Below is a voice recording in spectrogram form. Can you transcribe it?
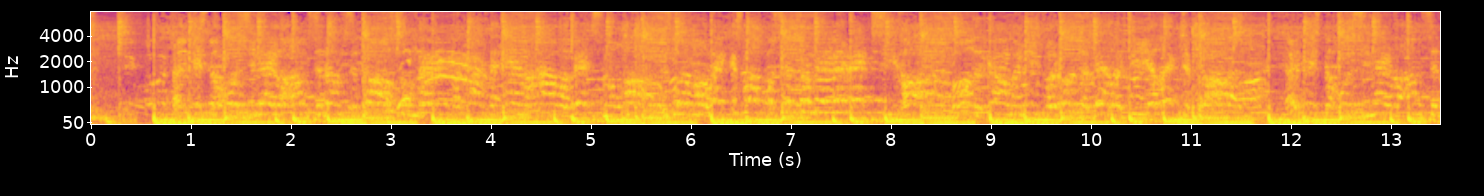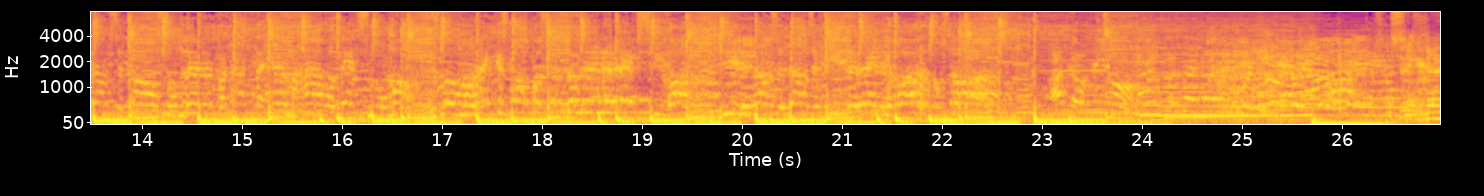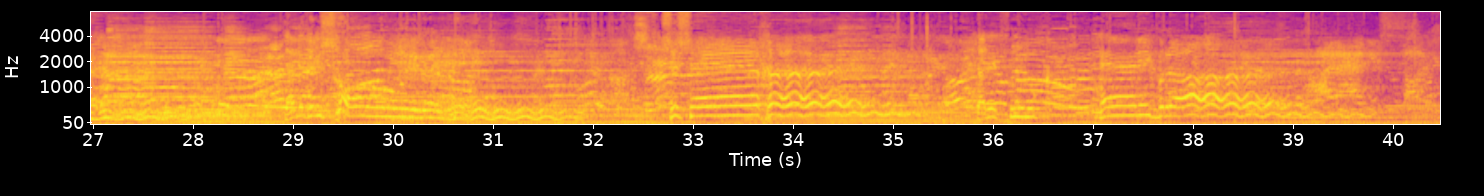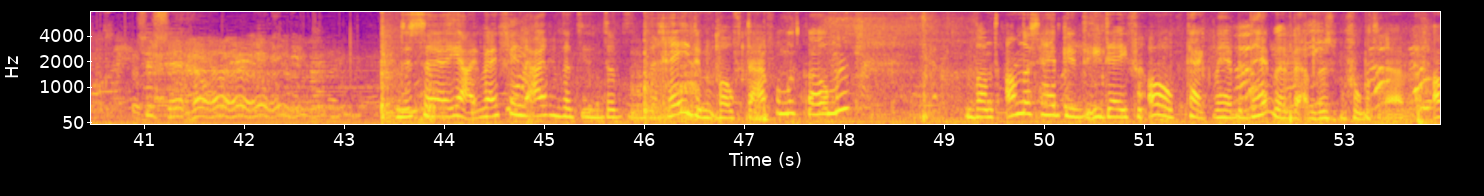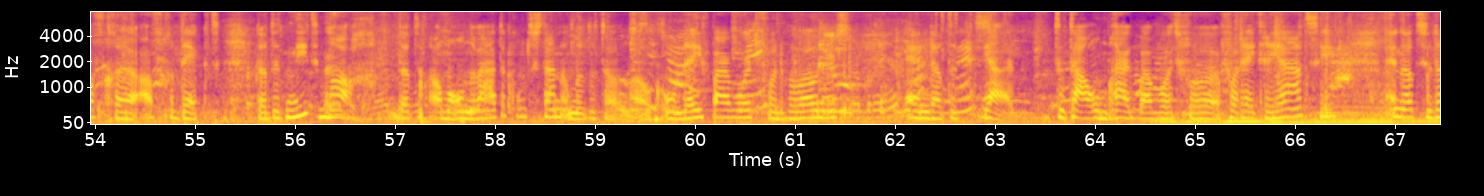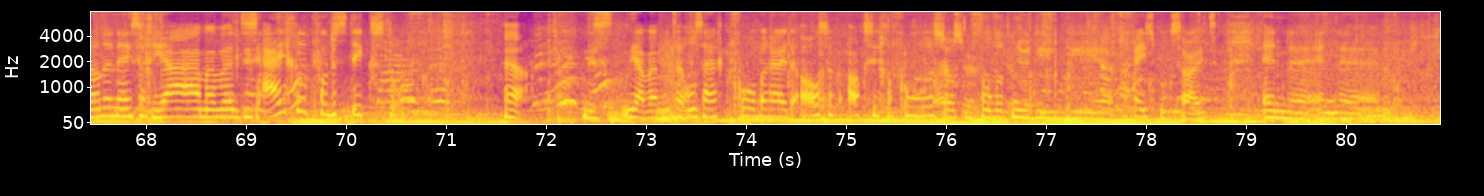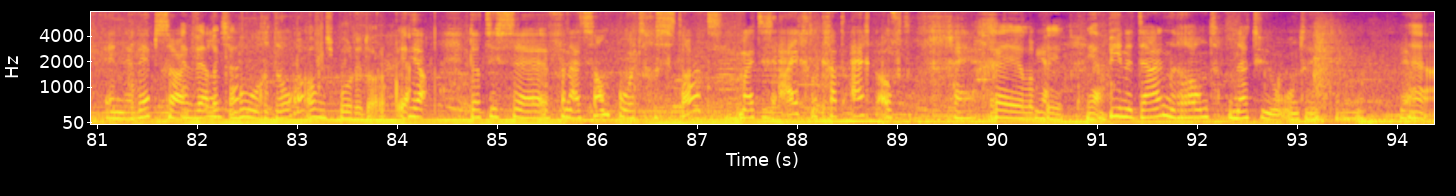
Het is de originele Amsterdamse taal zeggen dat ik vloek en ik bruik. Ze zeggen... Dus eh, ja, wij vinden eigenlijk dat, dat de reden boven tafel moet komen. Want anders heb je het idee van, oh kijk, we hebben, we hebben dus bijvoorbeeld eh, afge, afgedekt dat het niet mag dat het allemaal onder water komt te staan, omdat het ook onleefbaar wordt voor de bewoners. En dat het ja, totaal onbruikbaar wordt voor, voor recreatie. En dat ze dan ineens zeggen, ja, maar het is eigenlijk voor de stikstof. Ja. Dus ja, wij moeten ons eigenlijk voorbereiden als we actie gaan voeren. Zoals bijvoorbeeld nu die, die eh, Facebook-site en de, en de, en de website En welke? Ons Boerendorp. Ons Boerendorp, ja. dat is eh, vanuit Zandpoort gestart. Maar het is eigenlijk, gaat eigenlijk over het ge- Gehele ja. bi- ja. binnenduin, rand, natuurontwikkeling. Ja.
